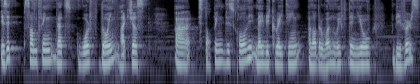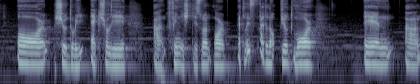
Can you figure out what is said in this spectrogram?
is it something that's worth doing? Like just uh, stopping this colony, maybe creating another one with the new beavers? Or should we actually uh, finish this one? Or at least, I don't know, build more and uh,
